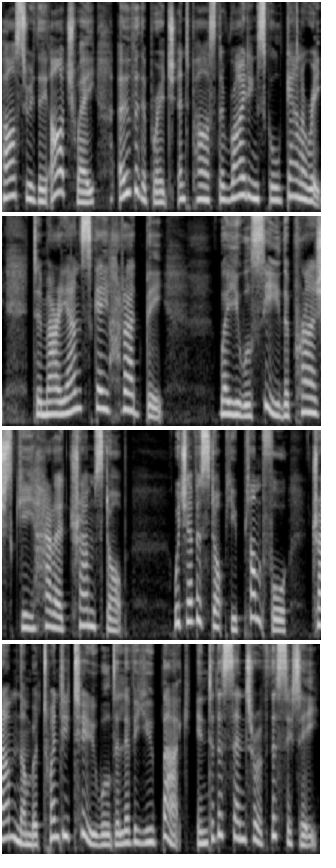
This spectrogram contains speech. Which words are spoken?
pass through the archway, over the bridge, and past the riding school gallery to Marianske Hradby, where you will see the Pražský Hrad tram stop. Whichever stop you plump for, tram number 22 will deliver you back into the centre of the city.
